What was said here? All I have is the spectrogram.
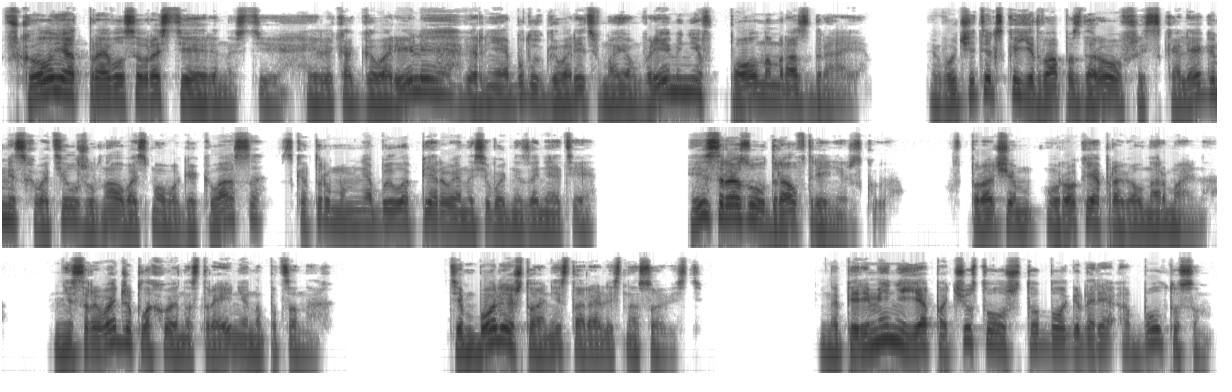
В школу я отправился в растерянности, или, как говорили, вернее, будут говорить в моем времени, в полном раздрае. В учительской, едва поздоровавшись с коллегами, схватил журнал восьмого Г-класса, с которым у меня было первое на сегодня занятие, и сразу удрал в тренерскую. Впрочем, урок я провел нормально. Не срывать же плохое настроение на пацанах. Тем более, что они старались на совесть. На перемене я почувствовал, что благодаря оболтусам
